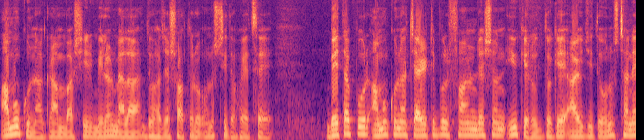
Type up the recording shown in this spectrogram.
আমুকুনা গ্রামবাসীর মিলন মেলা দু অনুষ্ঠিত হয়েছে। বেতাপুর আমুকুনা চ্যারিটেবল ফাউন্ডেশন ইউকের উদ্যোগে আয়োজিত অনুষ্ঠানে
